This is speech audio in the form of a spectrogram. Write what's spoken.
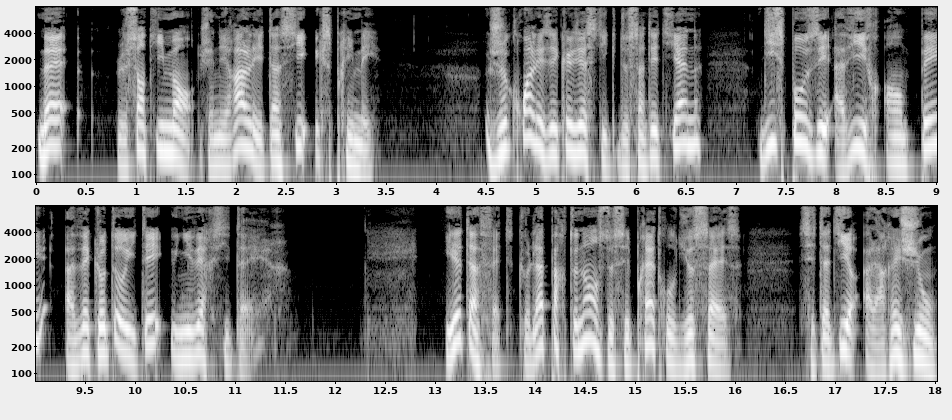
Mais le sentiment général est ainsi exprimé. Je crois les ecclésiastiques de Saint-Étienne disposés à vivre en paix avec l'autorité universitaire. Il est un fait que l'appartenance de ces prêtres au diocèse, c'est-à-dire à la région,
